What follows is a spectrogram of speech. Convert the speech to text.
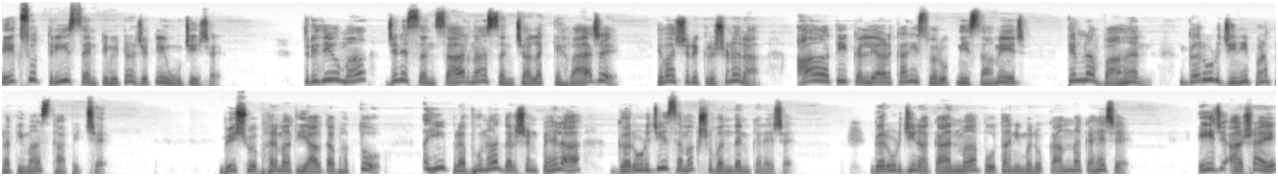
એકસો ત્રીસ સેન્ટીમીટર જેટલી ઊંચી છે. ત્રિદેવમાં જેને સંસારના સંચાલક કહેવાયા છે, એવા શ્રી કૃષ્ણના આ અતિ કલ્યાણકારી સ્વરૂપની સામે જ તેમના વાહન ગરુડજીની પણ પ્રતિમા સ્થાપિત છે. વિશ્વભરમાંથી આવતા ભક્તો અહીં પ્રભુના દર્શન પહેલા ગરુડજી સમક્ષ વંદન કરે છે. ગરુડજીના કાનમાં પોતાની મનોકામના કહે છે. એ જ આશાએ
